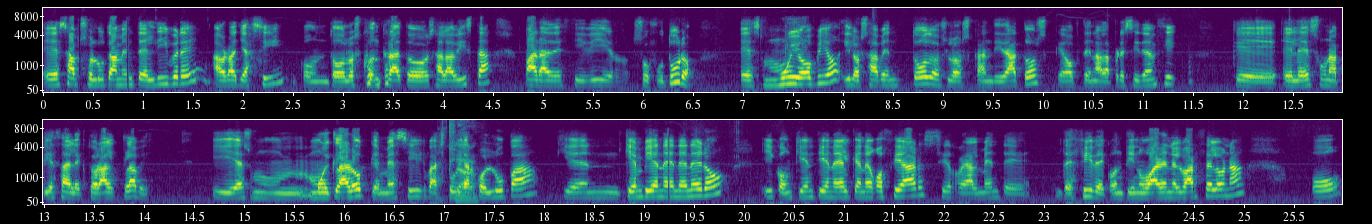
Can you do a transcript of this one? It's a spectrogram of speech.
es absolutamente libre, ahora ya sí, con todos los contratos a la vista, para decidir su futuro. Es muy obvio y lo saben todos los candidatos que opten a la presidencia que él es una pieza electoral clave. Y es muy claro que Messi va a estudiar con lupa quién, quién viene en enero y con quién tiene él que negociar si realmente decide continuar en el Barcelona o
